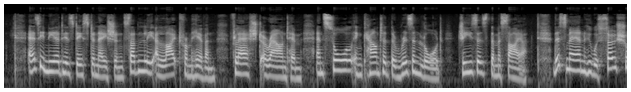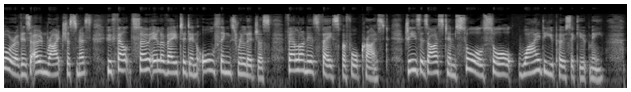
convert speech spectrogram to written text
As he neared his destination, suddenly a light from heaven flashed around him, and Saul encountered the risen Lord, Jesus the Messiah. This man who was so sure of his own righteousness, who felt so elevated in all things religious, fell on his face before Christ. Jesus asked him, Saul, Saul, why do you persecute me?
